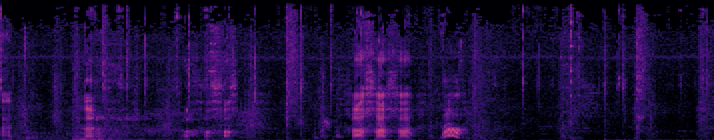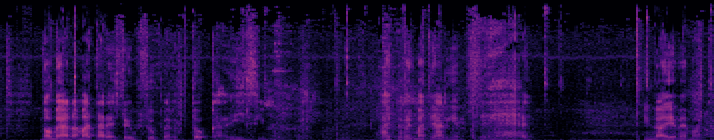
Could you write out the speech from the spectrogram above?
A tu... No, no, no, no, no. Ja, ja, ja. No me van a matar, estoy súper tocadísimo. Ay, pero ahí maté a alguien. Y nadie me mata.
